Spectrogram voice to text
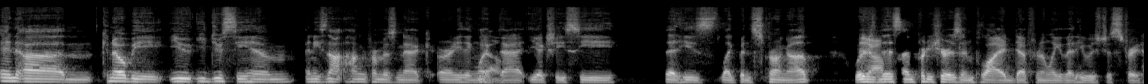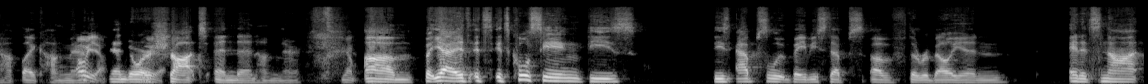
in um Kenobi, you you do see him and he's not hung from his neck or anything like No. that. You actually see that he's like been strung up. Whereas Yeah. this, I'm pretty sure, is implied definitely that he was just straight hu- like hung there. Oh, yeah. and or Oh, yeah. shot and then hung there. Yep. Um, but yeah, it's it's it's cool seeing these these absolute baby steps of the rebellion and it's not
